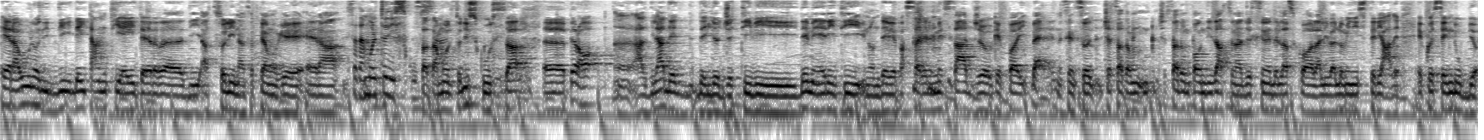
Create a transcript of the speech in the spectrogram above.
era uno di, di, dei tanti hater di Azzolina. Sappiamo che era stata molto discussa. Stata molto discussa, eh, però eh, al di là de- degli oggettivi demeriti non deve passare il messaggio che poi, beh, nel senso c'è, un, c'è, stato un po' un disastro nella gestione della scuola a livello ministeriale e questo è indubbio,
